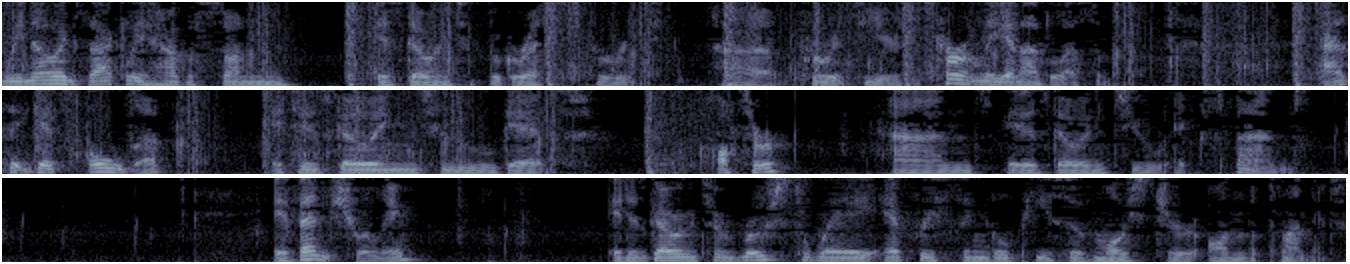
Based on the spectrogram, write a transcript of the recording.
we know exactly how the Sun is going to progress through its, uh, through its years. It's currently an adolescent. As it gets older, it is going to get hotter and it is going to expand. Eventually, it is going to roast away every single piece of moisture on the planet,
